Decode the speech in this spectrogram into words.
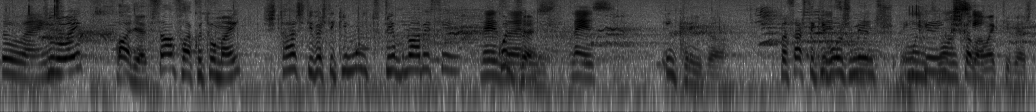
Tudo bem? Tudo bem? Olha, estava a falar com a tua mãe. Estás, estiveste aqui muito tempo no ABC. 10 Quantos anos. anos? 10. Incrível. Passaste aqui Dez bons momentos. Em que, em que escalão sim. é que tiveste?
